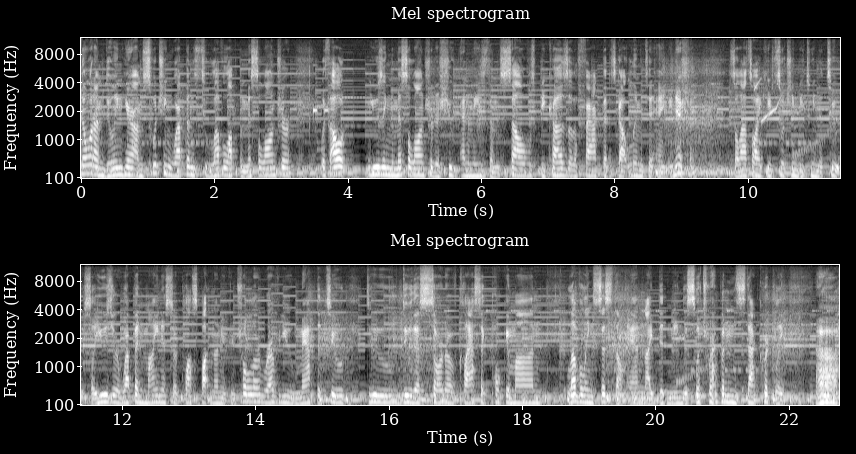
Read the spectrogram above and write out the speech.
know what I'm doing here, I'm switching weapons to level up the missile launcher without using the missile launcher to shoot enemies themselves because of the fact that it's got limited ammunition. So that's why I keep switching between the two. So use your weapon minus or plus button on your controller, wherever you map the two, to do this sort of classic Pokemon leveling system. And I didn't mean to switch weapons that quickly. Ugh,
